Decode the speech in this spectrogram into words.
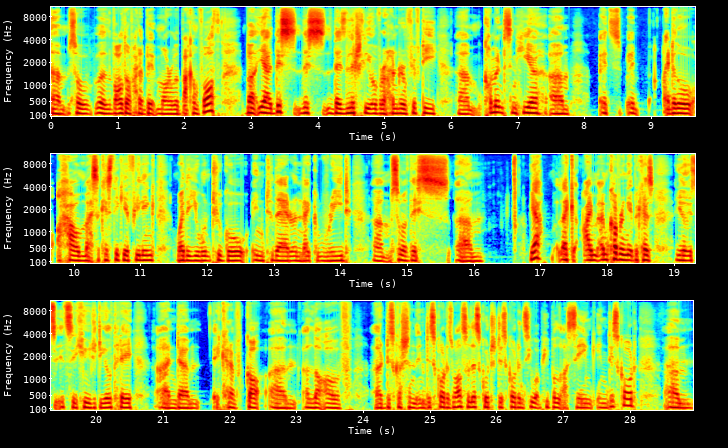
Um, so uh, had a bit more of a back and forth, but yeah, this this there's literally over 150 um, comments in here. Um, it's it, I don't know how masochistic you're feeling, whether you want to go into there and like read um, some of this. Um, yeah, like I'm I'm covering it because you know it's it's a huge deal today, and um, it kind of got um, a lot of uh, discussion in Discord as well. So let's go to Discord and see what people are saying in Discord. Um,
